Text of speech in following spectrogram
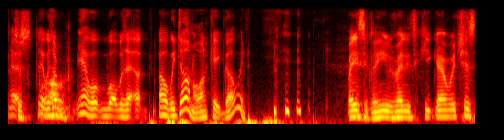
Just- it was oh. a, yeah. What, what was it? Oh, we done. I want to keep going. basically he was ready to keep going, which is.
